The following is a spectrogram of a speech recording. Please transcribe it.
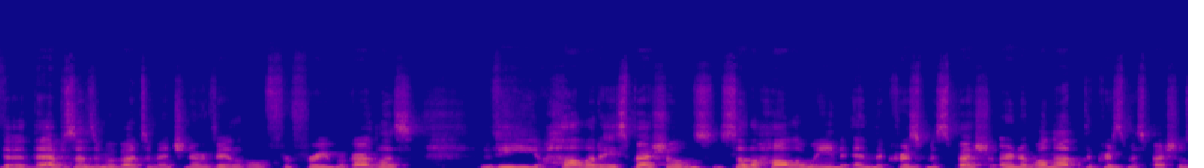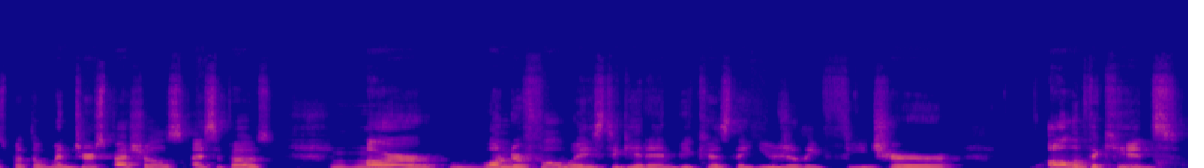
the, the episodes I'm about to mention are available for free regardless, the holiday specials, so the Halloween and the Christmas special, or well, not the Christmas specials, but the winter specials, I suppose, mm-hmm. are wonderful ways to get in because they usually feature all of the kids,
